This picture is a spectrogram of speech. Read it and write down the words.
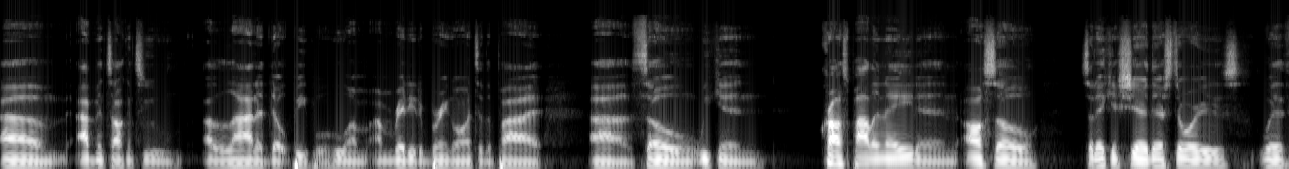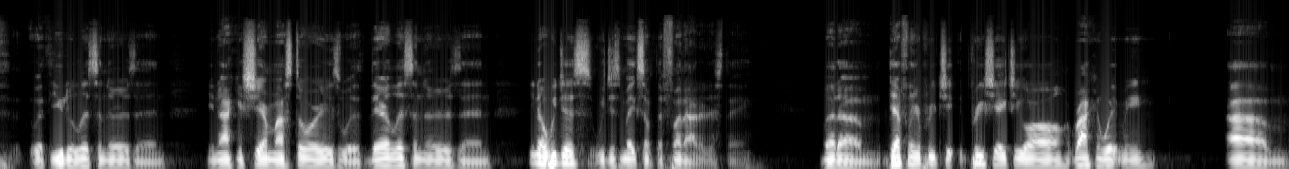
Um, I've been talking to a lot of dope people who I'm I'm ready to bring on to the pod, uh, so we can cross pollinate and also so they can share their stories with with you, the listeners, and you know I can share my stories with their listeners, and you know we just we just make something fun out of this thing. But um, definitely appreciate appreciate you all rocking with me. Um,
